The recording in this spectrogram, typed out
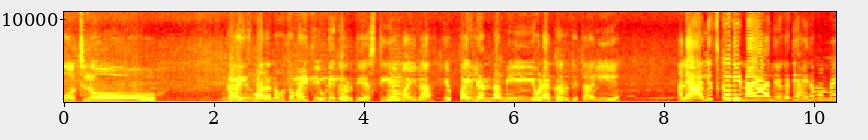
पोचलो. गाईज मला नव्हतं माहिती एवढी गर्दी असती एम आईला हे पहिल्यांदा मी एवढ्या गर्दीत आली आहे. आणि आलेच कधी? नाही आले कधी? आहे ना मम्मी?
